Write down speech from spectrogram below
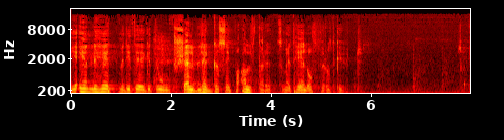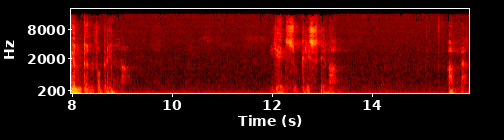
I enlighet med ditt eget ord själv lägga sig på altaret som ett heloffer åt Gud. Så elden får brinna. I Jesu Kristi namn. Amen.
